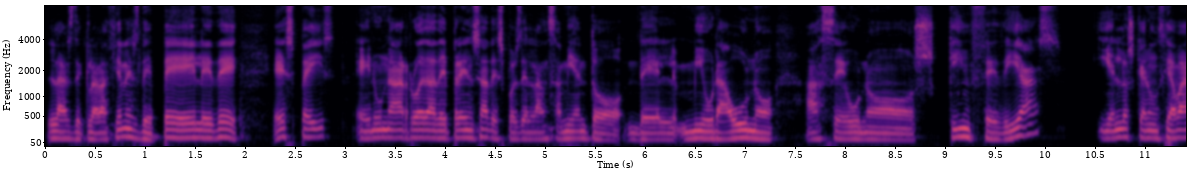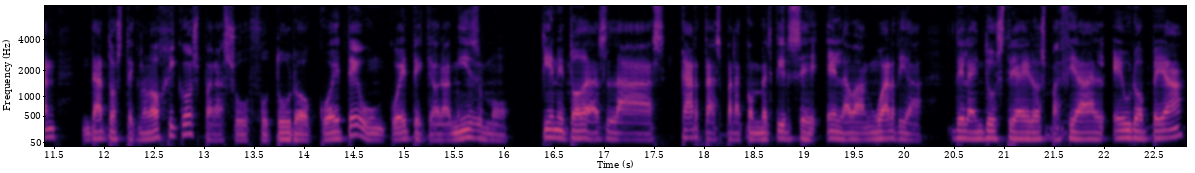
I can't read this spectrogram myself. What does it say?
las declaraciones de PLD Space en una rueda de prensa después del lanzamiento del Miura 1 hace unos 15 días. Y en los que anunciaban datos tecnológicos para su futuro cohete, un cohete que ahora mismo tiene todas las cartas para convertirse en la vanguardia de la industria aeroespacial europea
